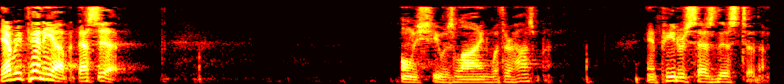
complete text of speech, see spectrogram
Every penny of it, that's it. Only she was lying with her husband. And Peter says this to them.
